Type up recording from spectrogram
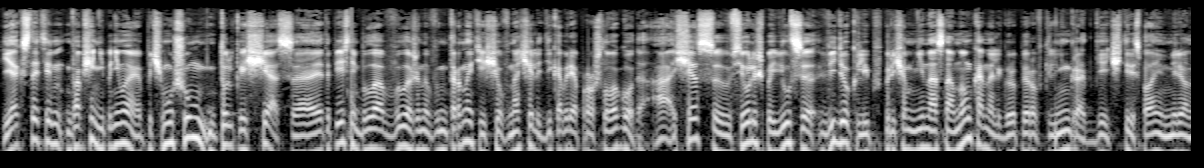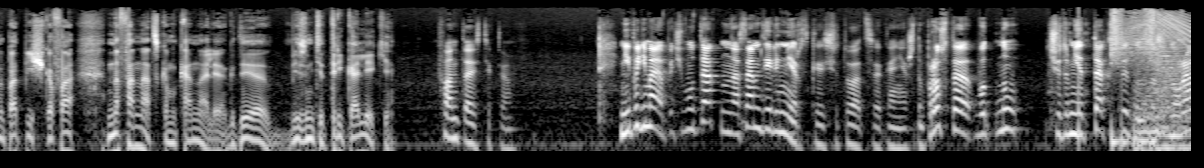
Я, кстати, вообще не понимаю, почему шум только сейчас. Эта песня была выложена в интернете еще в начале декабря прошлого года. А сейчас всего лишь появился видеоклип. Причем не на основном канале группировки «Ленинград», где 4,5 миллиона подписчиков, а на фанатском канале, где, извините, три коллеги. Фантастика. Не понимаю, почему так, но на самом деле мерзкая ситуация, конечно. Просто вот, ну, что-то мне так стыдно за шнура.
